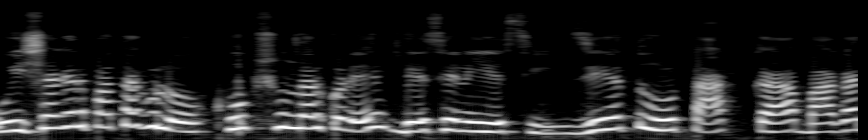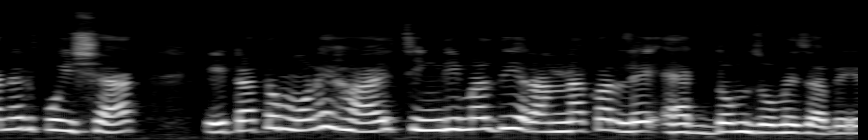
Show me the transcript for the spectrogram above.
পুঁই শাকের পাতাগুলো খুব সুন্দর করে বেছে নিয়েছি। যেহেতু টাটকা, বাগানের পুঁই শাক, এটা তো মনে হয় চিংড়ি মাছ দিয়ে রান্না করলে একদম জমে যাবে।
